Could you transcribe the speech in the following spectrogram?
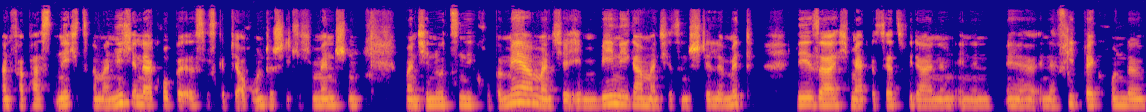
man verpasst nichts, wenn man nicht in der Gruppe ist, es gibt ja auch unterschiedliche Menschen, manche nutzen die Gruppe mehr, manche eben weniger, manche sind stille Mitleser, ich merke das jetzt wieder in, in, in, äh, in der Feedback-Runde,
